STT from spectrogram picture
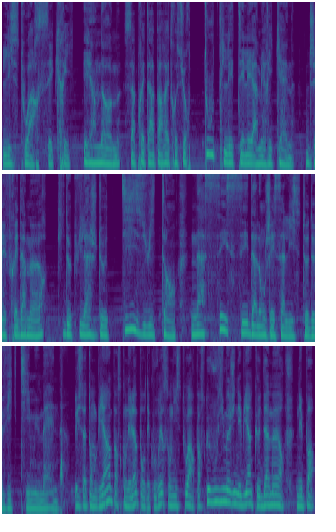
l'histoire s'écrit. Et un homme s'apprête à apparaître sur toutes les télés américaines. Jeffrey Dahmer, qui depuis l'âge de 18 ans n'a cessé d'allonger sa liste de victimes humaines. Et ça tombe bien parce qu'on est là pour découvrir son histoire, parce que vous imaginez bien que Dahmer n'est pas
